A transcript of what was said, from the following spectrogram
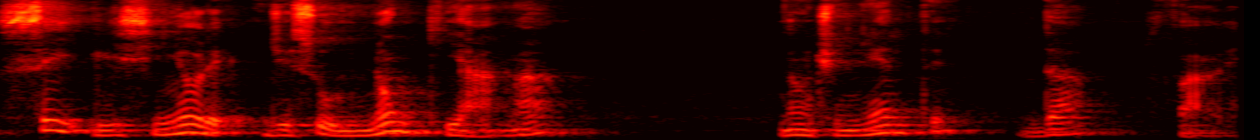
se il Signore Gesù non chiama, non c'è niente da fare.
